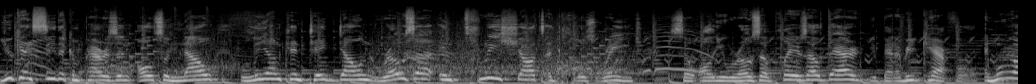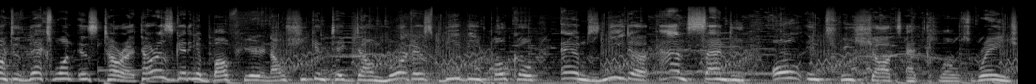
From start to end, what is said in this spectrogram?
You can see the comparison. Also now, Leon can take down Rosa in three shots at close range. So all you Rosa players out there, you better be careful. And moving on to the next one is Tara. Tara's getting a buff here. Now she can take down Mortis, Bibi, Poco, Emz, Nita, and Sandy all in three shots at close range.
